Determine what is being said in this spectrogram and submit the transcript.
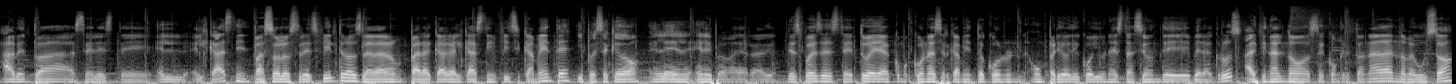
aventó a hacer este el, el, casting. Pasó los tres filtros, le daron para que haga el casting físicamente y pues se quedó en, el programa de radio. Después este, tuve ya como que un acercamiento con un, periódico y una estación de Veracruz. Al final no se concretó nada, no me gustó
